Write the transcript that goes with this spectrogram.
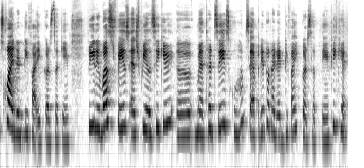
उसको आइडेंटिफाई कर सकें। तो ये reverse phase H P L C के मेथड से इसको हम सेपरेट और आइडेंटिफाई कर सकते हैं, ठीक है?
